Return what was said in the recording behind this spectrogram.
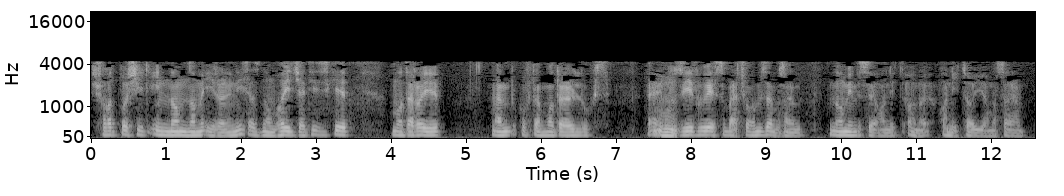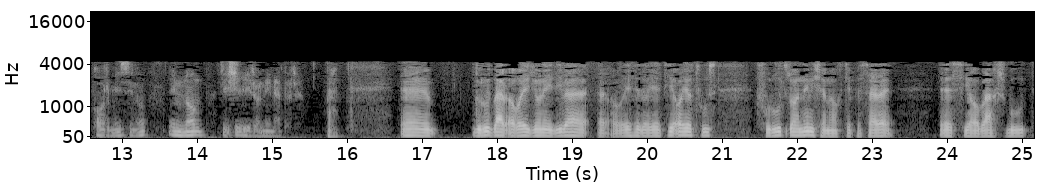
شاد باشید. این نام نام ایرانی نیست. از نام های جدیدی که مادرای من گفتم مادرای لوکس. امروزی روی اسم بچه ها میزن مثلا نامی مثل آنیت آنیتا یا مثلا پارمیس اینو این نام ریشه ایرانی نداره. درود بر آقای جنیدی و آقای هدایتی. آیا توس فرود را نمی شناخت که پسر سیابخش بود؟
